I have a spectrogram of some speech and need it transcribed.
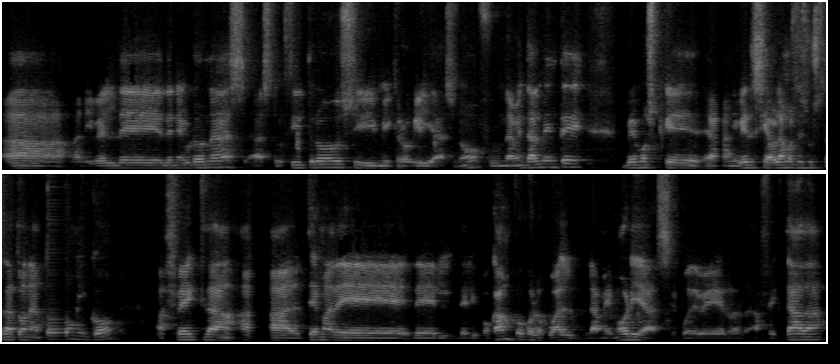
a, nivel de, neuronas, astrocitos y microglías. ¿no? Fundamentalmente vemos que a nivel, si hablamos de sustrato anatómico, afecta al tema del, hipocampo, con lo cual la memoria se puede ver afectada,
